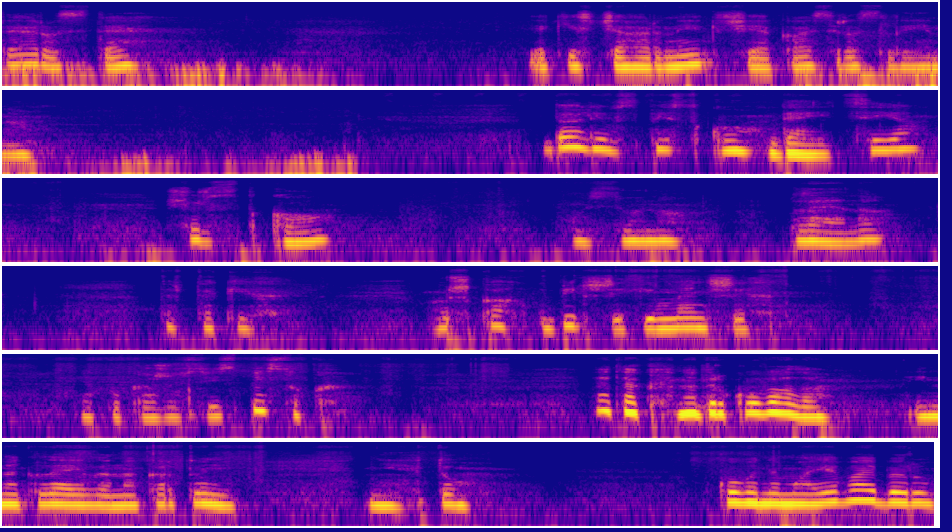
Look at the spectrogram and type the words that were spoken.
де росте якийсь чагарник чи якась рослина. Далі в списку дейція, шорстка. Ось вона плена. Теж в таких горшках у більших і в менших. Я покажу свій список. Я так надрукувала і наклеїла на картоні. Ніхто кого немає вайберу,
